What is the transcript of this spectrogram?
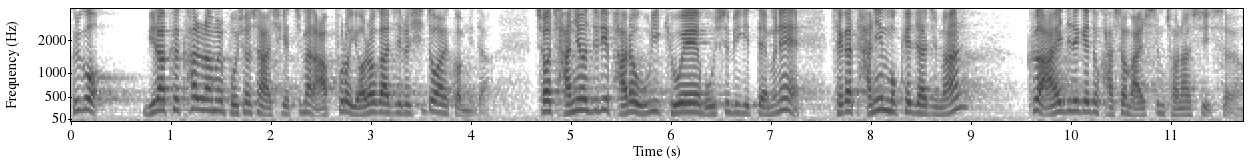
그리고 miracle 칼럼을 보셔서 아시겠지만 앞으로 여러 가지를 시도할 겁니다. 저 자녀들이 바로 우리 교회의 모습이기 때문에 제가 담임 목회자지만 그 아이들에게도 가서 말씀 전할 수 있어요.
